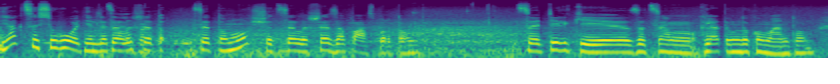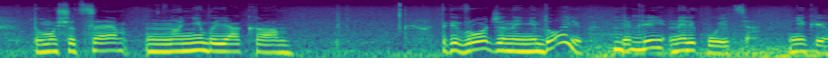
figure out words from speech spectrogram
Як це сьогодні для Це тебе? лише це тому, що це лише за паспортом. Це тільки за цим клятим документом. Тому що це ну, ніби як а, такий вроджений недолік, який не лікується ніким.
